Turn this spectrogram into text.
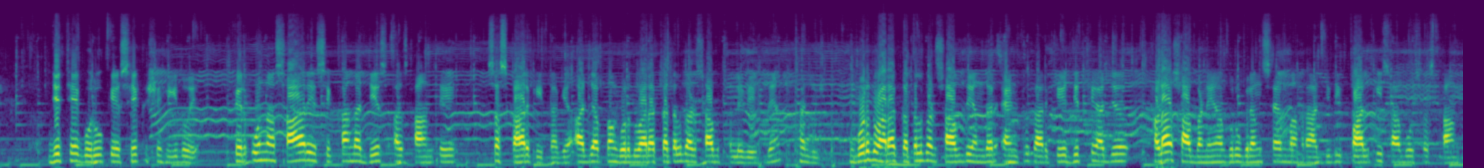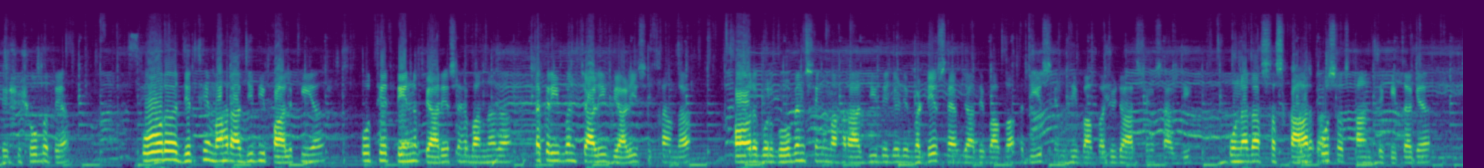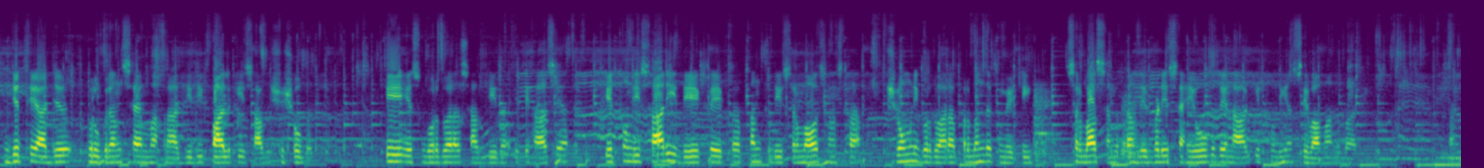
ਜਿੱਥੇ ਗੁਰੂ ਕੇ ਸਿੱਖ ਸ਼ਹੀਦ ਹੋਏ, ਫਿਰ ਉਹਨਾਂ ਸਾਰੇ ਸਿੱਖਾਂ ਦਾ ਜਿਸ ਅਸਥਾਨ ਤੇ ਸੰਸਕਾਰ ਕੀਤਾ ਗਿਆ। ਅੱਜ ਆਪਾਂ ਗੁਰਦੁਆਰਾ ਕਤਲਗੜ੍ਹ ਸਾਹਿਬ ਥੱਲੇ ਵੇਖਦੇ ਹਾਂ। ਹਾਂਜੀ। ਗੁਰਦੁਆਰਾ ਕਤਲਗੜ੍ਹ ਸਾਹਿਬ ਦੇ ਅੰਦਰ ਐਂਟਰ ਕਰਕੇ ਜਿੱਥੇ ਅੱਜ ਖੜਾ ਸਾਹਿਬ ਬਣਿਆ, ਗੁਰੂ ਗ੍ਰੰਥ ਸਾਹਿਬ ਮਹਾਰਾਜ ਜੀ ਦੀ ਪਾਲਕੀ ਸਾਹਿਬ ਉਸ ਸਥਾਨ ਤੇ ਸੁਸ਼ੋਭਿਤ ਆ। ਔਰ ਜਿੱਥੇ ਮਹਾਰਾਜ ਜੀ ਦੀ ਪਾਲਕੀ ਆ, ਉੱਥੇ ਤਿੰਨ ਪਿਆਰੇ ਸਹਿਬਾਨਾਂ ਦਾ, ਤਕਰੀਬਨ 40 42 ਸਿੱਖਾਂ ਦਾ ਔਰ ਗੁਰੂ ਗੋਬਿੰਦ ਸਿੰਘ ਮਹਾਰਾਜ ਜੀ ਦੇ ਜਿਹੜੇ ਵੱਡੇ ਸਾਹਿਬਜ਼ਾਦੇ ਬਾਬਾ ਅਜੀਤ ਸਿੰਘ ਜੀ, ਬਾਬਾ ਜੁਝਾਰ ਸਿੰਘ ਸਾਹਿਬ ਜੀ ਉਹਨਾਂ ਦਾ ਸੰਸਕਾਰ ਉਸ ਸਥਾਨ ਤੇ ਕੀਤਾ ਗਿਆ ਜਿੱਥੇ ਅੱਜ ਗੁਰੂ ਗ੍ਰੰਥ ਸਾਹਿਬ ਮਹਾਰਾਜ ਜੀ ਦੀ ਪਾਲਕੀ ਸਾਹਿਬ ਸੁਸ਼ੋਭਿਤ ਇਹ ਇਸ ਗੁਰਦੁਆਰਾ ਸਾਹਿਬ ਜੀ ਦਾ ਇਤਿਹਾਸ ਹੈ। ਇੱਥੋਂ ਦੀ ਸਾਰੀ ਦੇਖ ਰੇਖ ਪੰਥ ਦੀ ਸਰਮੌਰ ਸੰਸਥਾ ਸ਼੍ਰੋਮਣੀ ਗੁਰਦੁਆਰਾ ਪ੍ਰਬੰਧਕ ਕਮੇਟੀ ਸਰਬੱਤ ਸੰਗਤਾਂ ਦੇ ਬੜੇ ਸਹਿਯੋਗ ਦੇ ਨਾਲ ਇੱਥੋਂ ਦੀਆਂ ਸੇਵਾਵਾਂ ਨਿਭਾ ਰਹੀ ਹੈ।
